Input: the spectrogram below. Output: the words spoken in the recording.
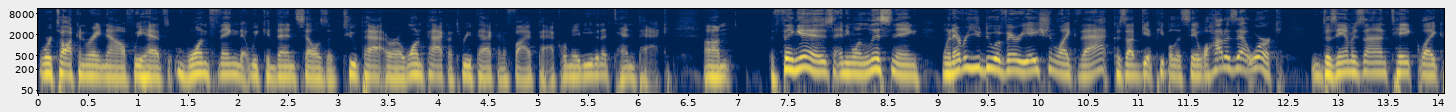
we're talking right now if we have one thing that we could then sell as a two pack or a one pack, a three pack, and a five pack, or maybe even a 10 pack. Um, the thing is, anyone listening, whenever you do a variation like that, because I get people that say, well, how does that work? Does Amazon take like,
